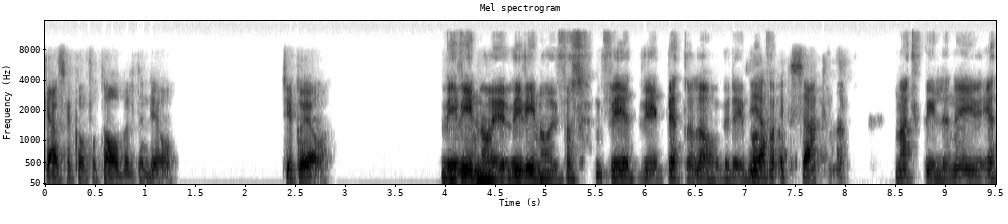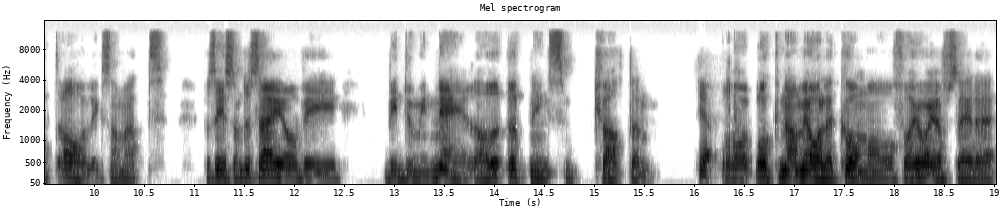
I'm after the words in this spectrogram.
ganska komfortabelt ändå. Tycker jag. Vi vinner ju, vi vinner ju för att vi är, ett, vi är ett bättre lag. Och det är bara ja, exakt. Matchbilden är ju ett A liksom. Att, precis som du säger, vi, vi dominerar öppningskvarten. Ja. Och, och, när målet kommer för HF så är det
